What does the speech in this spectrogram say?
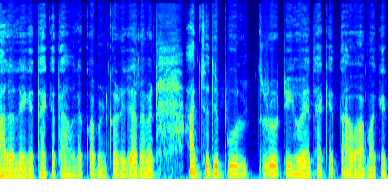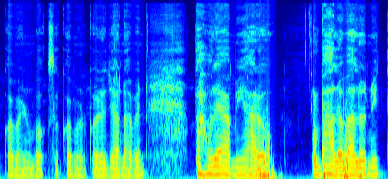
ভালো লেগে থাকে তাহলে কমেন্ট করে জানাবেন। আর যদি ভুল ত্রুটি হয়ে থাকে তাও আমাকে কমেন্ট বক্সে কমেন্ট করে জানাবেন। তাহলে আমি আরও ভালো ভালো নিত্য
